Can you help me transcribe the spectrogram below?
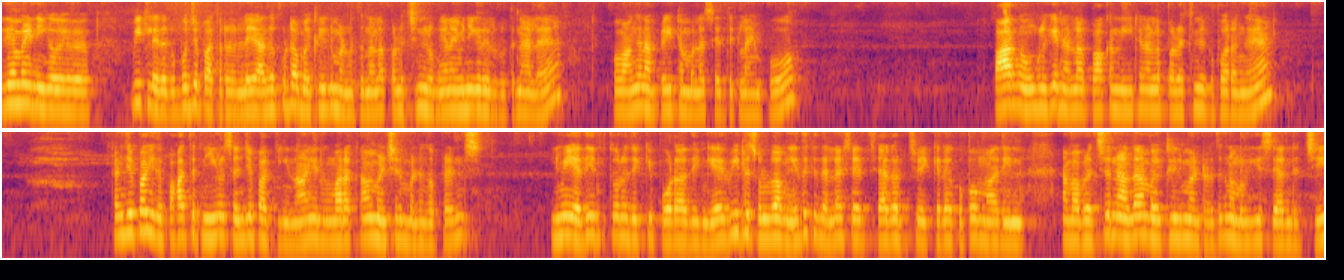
இதே மாதிரி நீங்கள் வீட்டில் இருக்க பூஜை பாத்திரம் இல்லையா அதை கூட நம்ம க்ளீன் பண்ணுறதுக்கு நல்லா பளிச்சுன்னு இருக்கும். ஏன்னா வினிகர் இருக்கிறதுனால. இப்போ வாங்க நான் ப்ளேட் நம்மளாம் சேர்த்துக்கலாம் இப்போது பாருங்கள் உங்களுக்கே நல்லா பார்க்க நீட்டாக நல்லா பளிச்சுன்னு இருக்க பாருங்கள் கண்டிப்பாக இதை பார்த்துட்டு நீங்களும் செஞ்சு பார்த்தீங்கன்னா எனக்கு மறக்காமல் மென்ஷன் பண்ணுங்கள் ஃப்ரெண்ட்ஸ் இனிமேல் எதையும் தூர தூக்கி போடாதீங்க. வீட்டில் சொல்லுவாங்க எதுக்கு இதெல்லாம் சே சேகரித்து வைக்கிற? குப்பை மாதிரின்னு. நம்ம பிரச்சனைனால தான் நம்ம க்ளீன் பண்ணுறதுக்கு நம்மளுக்கு ஈஸியாக இருந்துச்சு.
